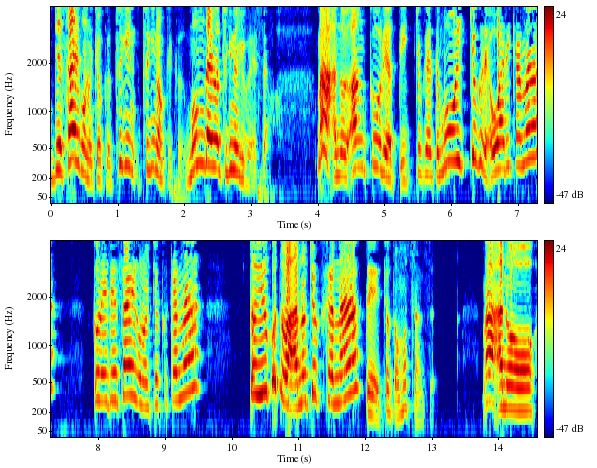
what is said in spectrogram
で、最後の曲、次、次の曲、問題は次の曲ですよ。まあ、あの、アンコールやって一曲やって、もう一曲で終わりかなこれで最後の曲かなということはあの曲かなってちょっと思ってたんです。まあ、あの、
